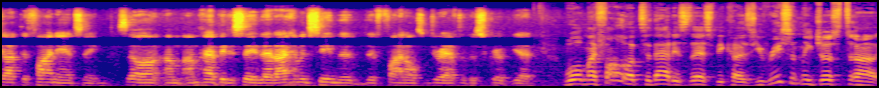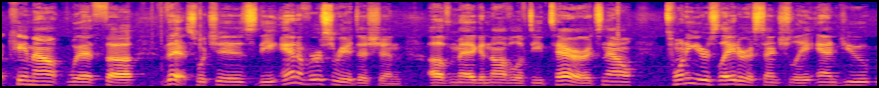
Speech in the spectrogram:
got the financing, so I'm, I'm happy to say that I haven't seen the, the final draft of the script yet. Well, my follow up to that is this because you recently just uh, came out with uh, this, which is the anniversary edition of Meg, a novel of deep terror. It's now 20 years later, essentially, and you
